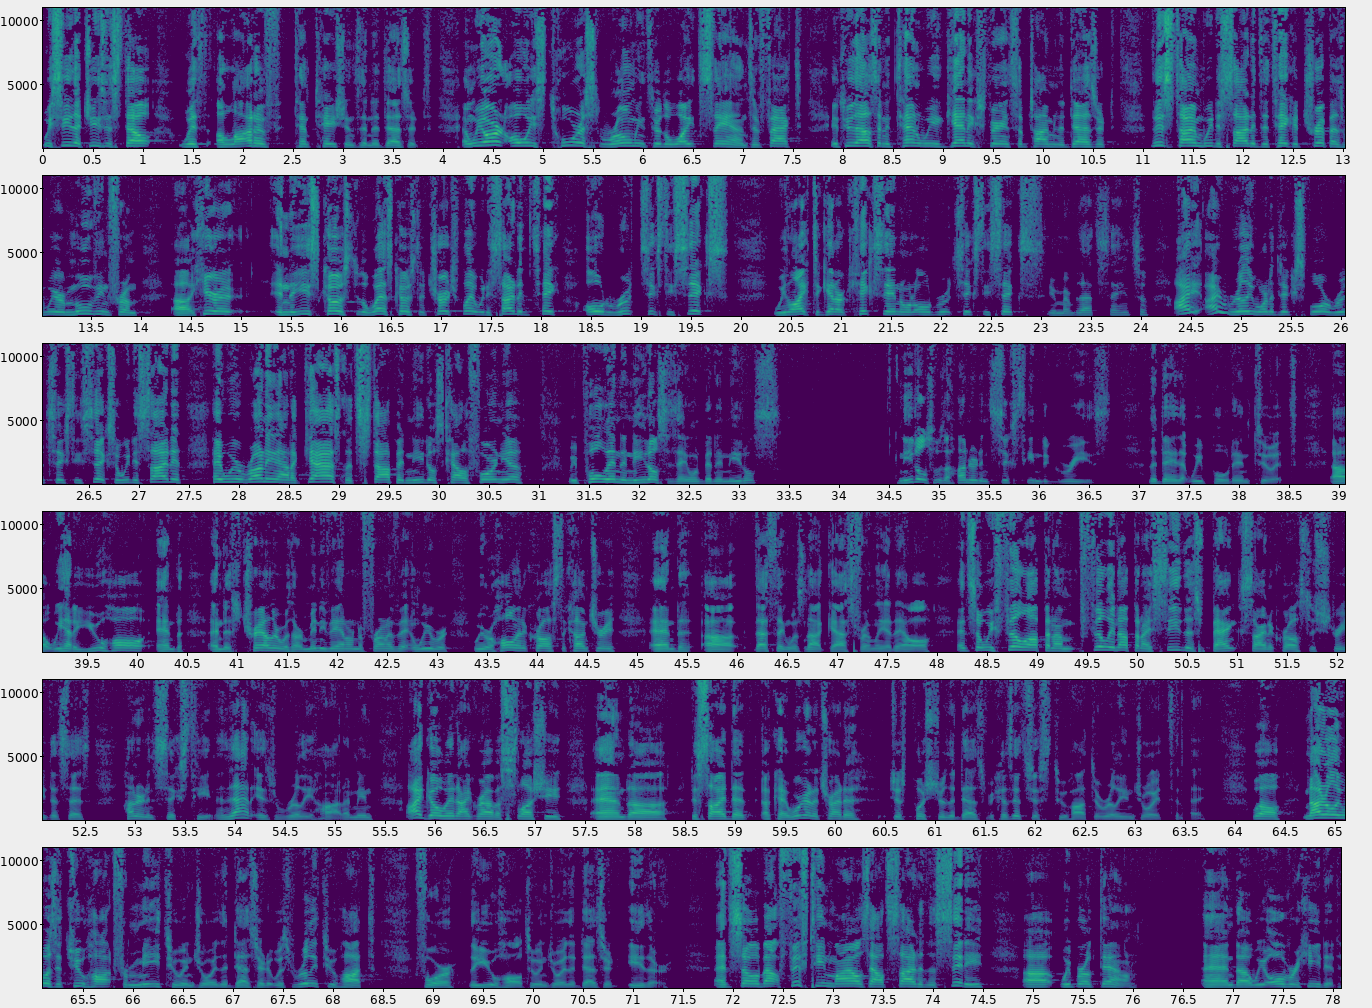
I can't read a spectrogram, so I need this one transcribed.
We see that Jesus dealt with a lot of temptations in the desert. And we aren't always tourists roaming through the white sands. In fact, in 2010, we again experienced some time in the desert. This time, we decided to take a trip as we were moving from uh, here in the East Coast to the West Coast to Church Plant. We decided to take old Route 66 we like to get our kicks in on old Route 66. You remember that saying? So I, I really wanted to explore Route 66. So we decided, hey, we were running out of gas. Let's stop in Needles, California. We pull into Needles. Has anyone been in Needles? Needles was 116 degrees the day that we pulled into it. Uh, we had a U-Haul and and this trailer with our minivan on the front of it, and we were we were hauling across the country, and uh, that thing was not gas friendly at all. And so we fill up, and I'm filling up, and I see this bank sign across the street that says 116, and that is really hot. I mean, I go in, I grab a slushy, and uh, decide that okay, we're going to try to just push through the desert because it's just too hot to really enjoy it today. Well, not only was it too hot for me to enjoy the desert, it was really too hot for the U Haul to enjoy the desert either. And so, about 15 miles outside of the city, uh, we broke down and uh, we overheated,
